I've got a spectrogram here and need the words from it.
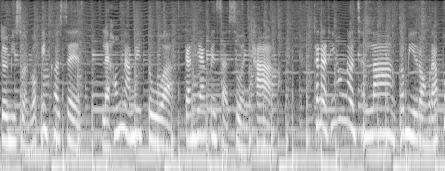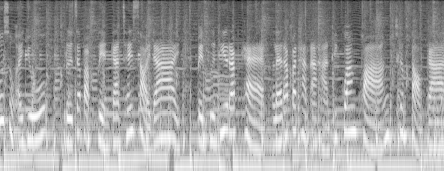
โดยมีส่วน walk-in closet และห้องน้ำในตัว กันแยกเป็นสัดส่วนค่ะ ขณะที่ห้องนอนชั้นล่างก็มีรองรับผู้สูงอายุ หรือจะปรับเปลี่ยนการใช้สอยได้ เป็นพื้นที่รับแขก และรับประทานอาหารที่กว้างขวาง เชื่อมต่อกัน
